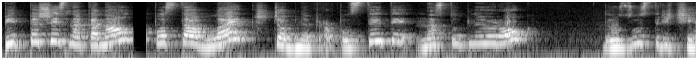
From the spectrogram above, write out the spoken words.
Підпишись на канал, постав лайк, щоб не пропустити наступний урок. До зустрічі!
